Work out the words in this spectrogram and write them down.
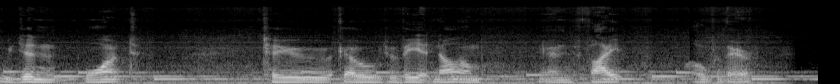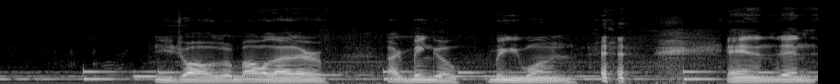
we didn't want to go to Vietnam and fight over there. You draw a little ball out there, like bingo, B1. and then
